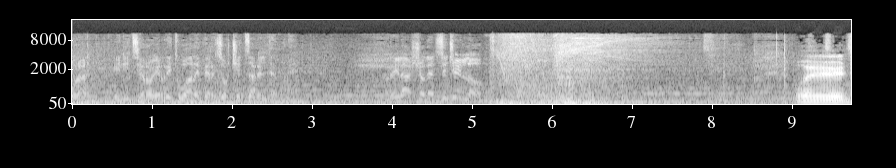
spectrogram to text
Ora inizierò il rituale per esorcizzare il demone. Rilascio del sigillo! Word.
